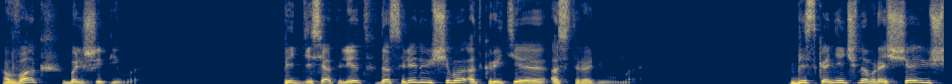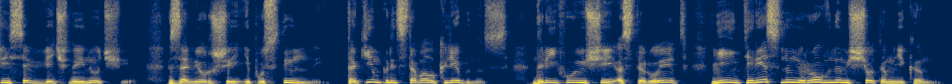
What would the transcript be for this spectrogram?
Вак Большепила. 50 лет до следующего открытия астрариума бесконечно вращающийся в вечной ночи, замерзший и пустынный. Таким представал Клебнус, дрейфующий астероид, неинтересный ровным счетом никому.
